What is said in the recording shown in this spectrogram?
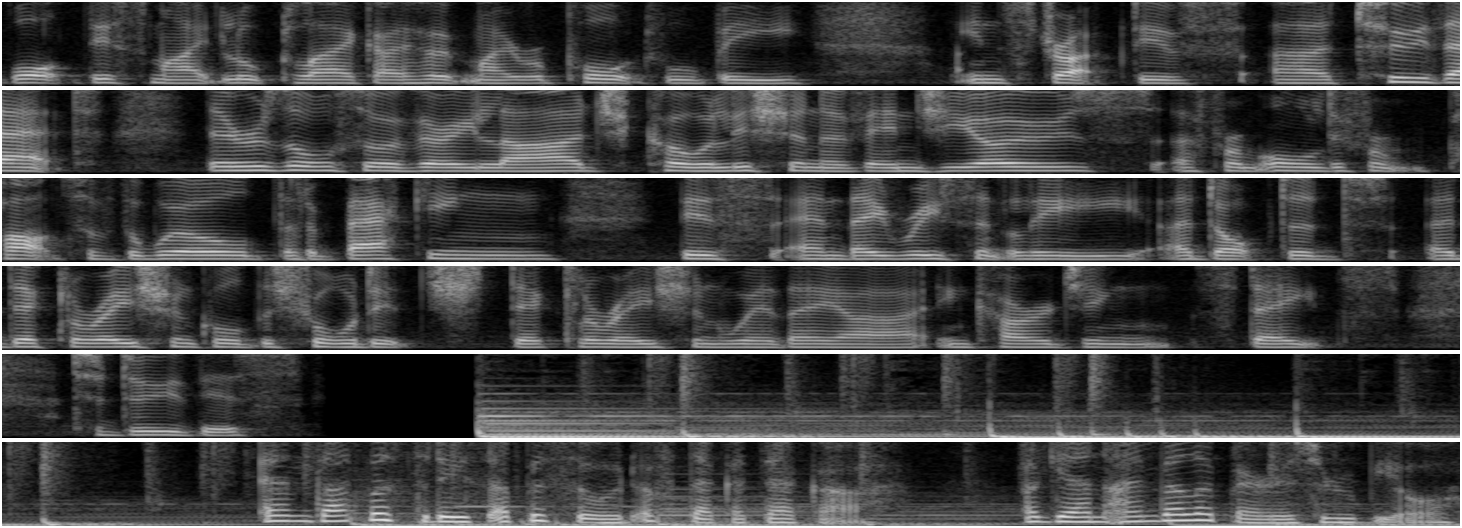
what this might look like. I hope my report will be instructive uh, to that. There is also a very large coalition of NGOs uh, from all different parts of the world that are backing this, and they recently adopted a declaration called the Shoreditch Declaration, where they are encouraging states to do this. And that was today's episode of Teka Teka. Again, I'm Bella Perez Rubio.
